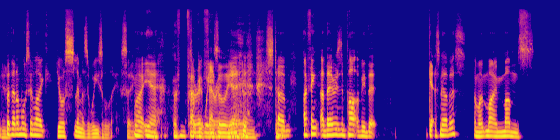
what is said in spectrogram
Yeah. but then I'm also like, You're slim as a weasel though. So well, yeah, ferret Ferret, weasel, yeah. yeah, yeah. Um, I think there is a part of me that gets nervous, and my, my mum's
